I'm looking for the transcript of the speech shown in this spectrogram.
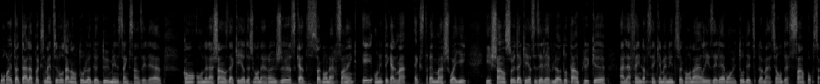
pour un total approximatif aux alentours de 2500 élèves qu'on a la chance d'accueillir de secondaire 1 jusqu'à secondaire 5. Et on est également extrêmement choyé et chanceux d'accueillir ces élèves-là, d'autant plus qu'à la fin de leur cinquième année du secondaire, les élèves ont un taux de diplomation de 100%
